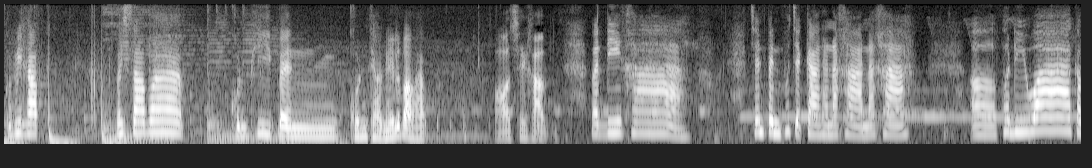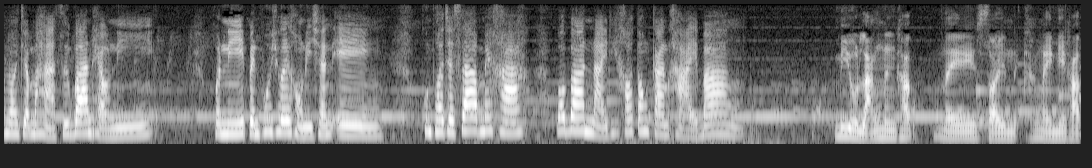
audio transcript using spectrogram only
ครับคุณพี่ครับ ไม่ทราบว่าคุณพี่เป็นคนแถวนี้หรือเปล่าครับ อ๋อใช่ครับ สวัสดีค่ะ ฉันเป็นผู้จัดการธนาคารนะคะเอ่อพอดีว่ากำลังจะมาหาซื้อบ้านแถวนี้ คนนี้เป็นผู้ช่วยของดิฉันเอง คุณพอจะทราบไหมคะ ว่าบ้านไหนที่เขาต้องการขายบ้าง มีอยู่หลังหนึ่งครับ ในซอยข้างในนี้ครับ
